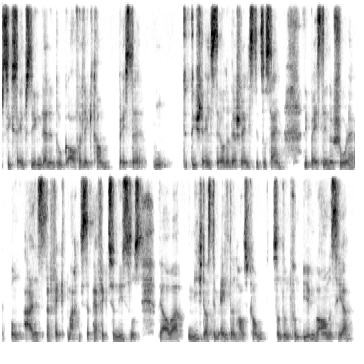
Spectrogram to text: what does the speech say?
sich selbst irgendeinen Druck auferlegt haben, beste die schnellste oder der schnellste zu sein, die beste in der Schule und alles perfekt machen. Dieser Perfektionismus, der aber nicht aus dem Elternhaus kommt, sondern von irgendwo anders her.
